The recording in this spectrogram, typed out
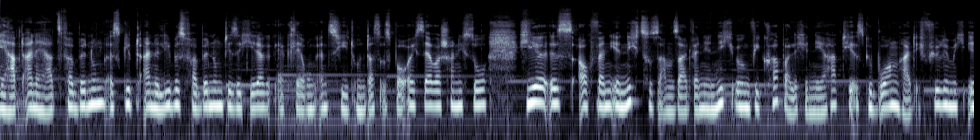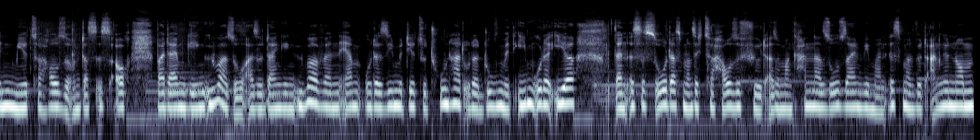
Ihr habt eine Herzverbindung, es gibt eine Liebesverbindung, die sich jeder Erklärung entzieht. Und das ist bei euch sehr wahrscheinlich so. Hier ist, auch wenn ihr nicht zusammen seid, wenn ihr nicht irgendwie körperliche Nähe habt, hier ist Geborgenheit. Ich fühle mich in mir zu Hause. Und das ist auch bei deinem Gegenüber so. Also dein Gegenüber, wenn er oder sie mit dir zu tun hat oder du mit ihm oder ihr, dann ist es so, dass man sich zu Hause fühlt. Also man kann da so sein, wie man ist. Man wird angenommen,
